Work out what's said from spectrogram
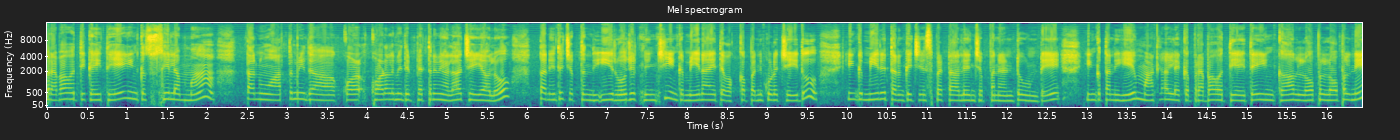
ప్రభావతికి అయితే ఇంకా సుశీలమ్మ తను అత్త మీద కో- కోడల మీద పెత్తనం ఎలా చేయాలో తనైతే చెప్తుంది. ఈ రోజు నుంచి ఇంకా మీనా అయితే ఒక్క పని కూడా చేయదు. ఇంక మీరే తనకి చేసి పెట్టాలి అని చెప్పని అంటూ ఉంటే ఇంకా తను ఏం మాట్లాడలేక ప్రభావతి అయితే ఇంకా లోపల లోపలనే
